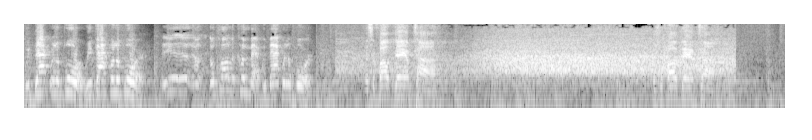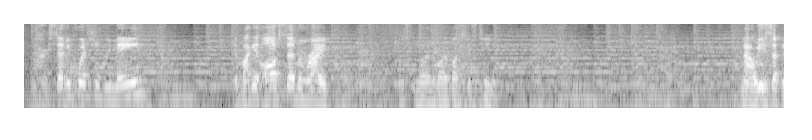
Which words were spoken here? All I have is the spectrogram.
We back on the board. We back on the board. Yeah, Don't call it a comeback. We back on the board. It's about damn time. It's about damn time. All right, seven questions remain. If I get all seven right, what's nine divided by sixteen? Now we accept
